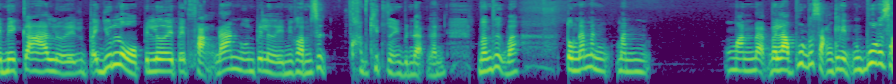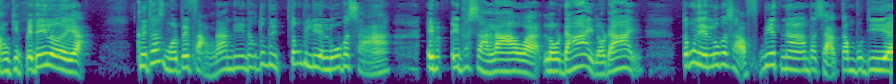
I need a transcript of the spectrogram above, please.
อเมริกาเลยไปยุโรปไปเลย ไปฝั่งด้านนู้นไปเลย มีความรู้สึกความคิดตัวเองเป็นแบบนั้นมันรู้สึกว่า ตรงนั้นมันมันมันแบบเวลาพูดภาษาอังกฤษมันพูดภาษาอังกฤษไปได้เลยอะคือถ้าสมมติไปฝั่งด้านนี้ต้องไปต้องไปเรียนรู้ภาษาไอไอ้ภาษาลาวอะเราได้เราได้ ต้องเรียนรู้ภาษาเวียดนาม ภาษากัมพูเดีย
